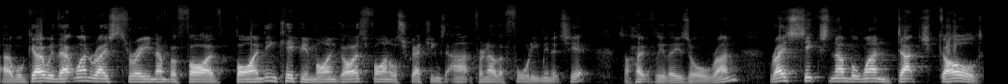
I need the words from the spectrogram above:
uh, we'll go with that one. Race three, number five, Binding. Keep in mind, guys, final scratchings aren't for another 40 minutes yet, so hopefully these all run. Race six, number one, Dutch Gold.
